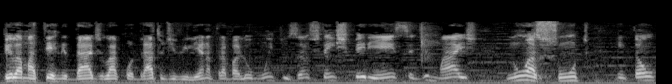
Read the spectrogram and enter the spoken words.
pela maternidade lá, Codrato de Vilhena, trabalhou muitos anos, tem experiência demais no assunto então,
